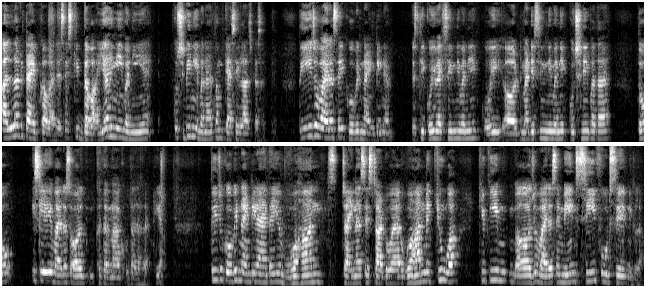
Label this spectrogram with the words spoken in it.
अलग टाइप का वायरस है इसकी दवाइयाँ ही नहीं बनी है कुछ भी नहीं बना है तो हम कैसे इलाज कर सकते हैं? तो ये जो वायरस है कोविड नाइन्टीन है। इसकी कोई वैक्सीन नहीं बनी, कोई मेडिसिन नहीं बनी, कुछ नहीं पता है। तो इसलिए ये वायरस और खतरनाक होता जा रहा है, ठीक है? तो ये जो कोविड नाइन्टीन आया था, ये वुहान, चाइना से स्टार्ट हुआ है। वुहान में क्यों हुआ? क्योंकि जो वायरस है मेन सी फ़ूड से निकला।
